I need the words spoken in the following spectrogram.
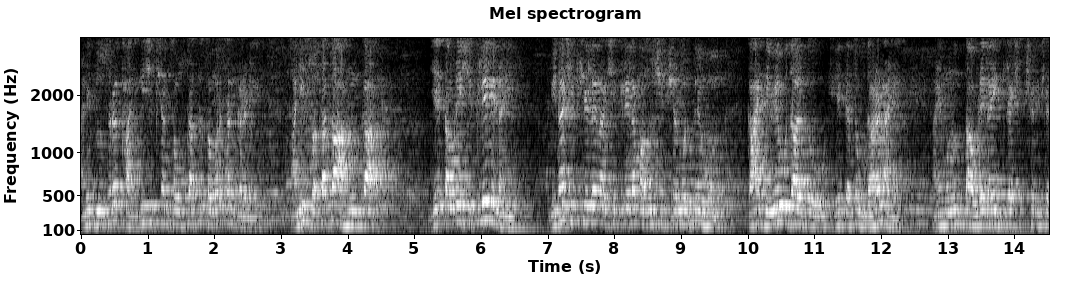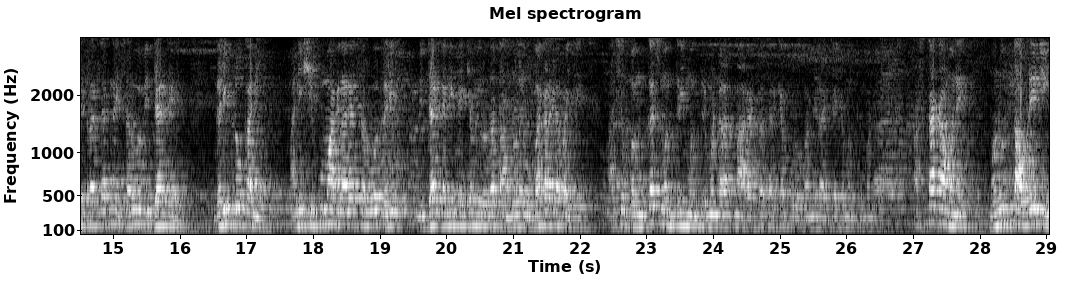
आणि दुसरं खाजगी शिक्षण संस्थाचं समर्थन करणे आणि स्वतःचा अहंकार जे तावडे शिकलेले नाहीत विना शिक्षलेला शिकलेला माणूस शिक्षण मंत्री होऊन काय दिवे उजाळतो हे त्याचं उदाहरण आहे. आणि म्हणून तावडेला इथल्या शिक्षण क्षेत्रातल्याच नाही सर्व विद्यार्थ्यांनी गरीब लोकांनी आणि शिकू मागणाऱ्या सर्व गरीब विद्यार्थ्यांनी त्याच्या विरोधात आंदोलन उभा करायला पाहिजे असे बंकस मंत्री मंत्रिमंडळात महाराष्ट्रासारख्या पुरोगामी राज्याच्या मंत्रिमंडळात असता कामा नये. म्हणून तावडेनी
